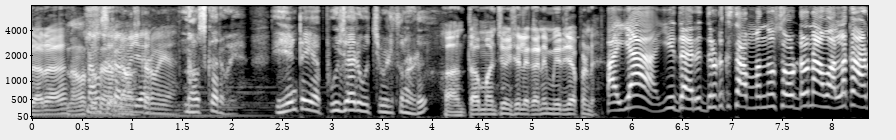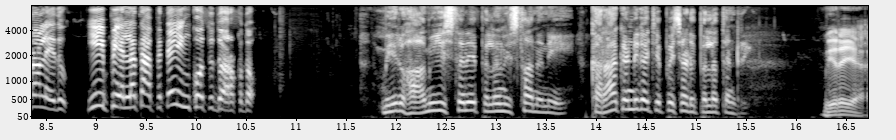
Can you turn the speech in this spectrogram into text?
రారా. నమస్కారం. నమస్కారం అయ్యా. నమస్కారం అయ్యా. ఏంటయ్యా పూజారి వచ్చి వెళ్తున్నాడు? అంతా మంచి విషయాలే కానీ మీరు చెప్పండి. అయ్యా ఈ దరిద్రుడికి సంబంధం చూడడం నా వల్ల కావడం లేదు. ఈ పిల్ల తప్పితే ఇంకొత్తు దొరకదు. మీరు హామీ ఇస్తేనే పిల్లని ఇస్తానని కరాఖండిగా చెప్పేశాడు పిల్ల తండ్రి. వీరయ్య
